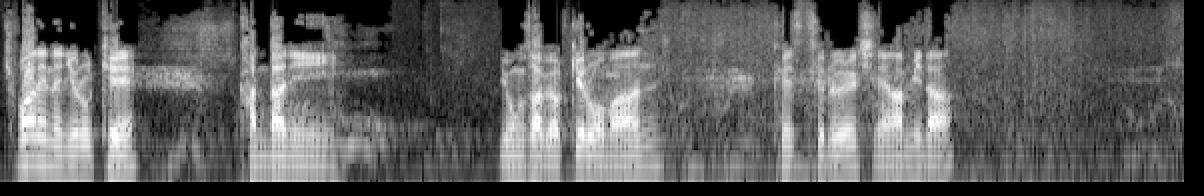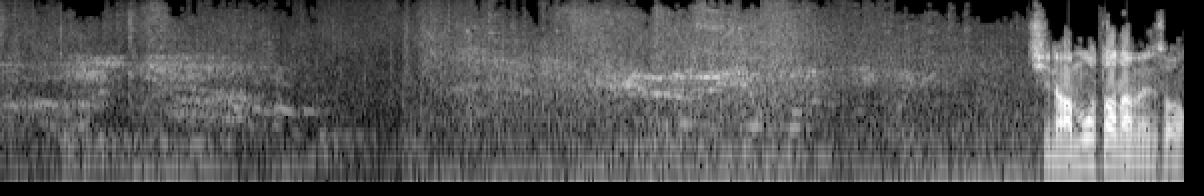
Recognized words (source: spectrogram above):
초반에는 이렇게 간단히 용사 몇 개로만 퀘스트를 진행합니다. 진 아무것도 안 하면서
